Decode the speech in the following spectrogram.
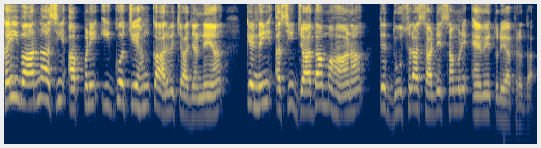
ਕਈ ਵਾਰ ਨਾ ਅਸੀਂ ਆਪਣੇ ਈਗੋ 'ਚ ਹੰਕਾਰ ਵਿੱਚ ਆ ਜਾਂਦੇ ਆ ਕਿ ਨਹੀਂ, ਅਸੀਂ ਜ਼ਿਆਦਾ ਮਹਾਨ ਆ ਤੇ ਦੂਸਰਾ ਸਾਡੇ ਸਾਹਮਣੇ ਐਵੇਂ ਤੁਰਿਆ ਫਿਰਦਾ।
